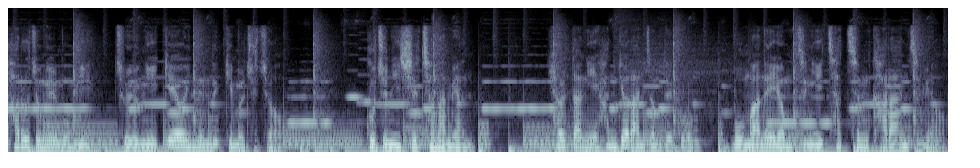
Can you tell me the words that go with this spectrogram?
하루 종일 몸이 조용히 깨어있는 느낌을 주죠. 꾸준히 실천하면 혈당이 한결 안정되고 몸 안의 염증이 차츰 가라앉으며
